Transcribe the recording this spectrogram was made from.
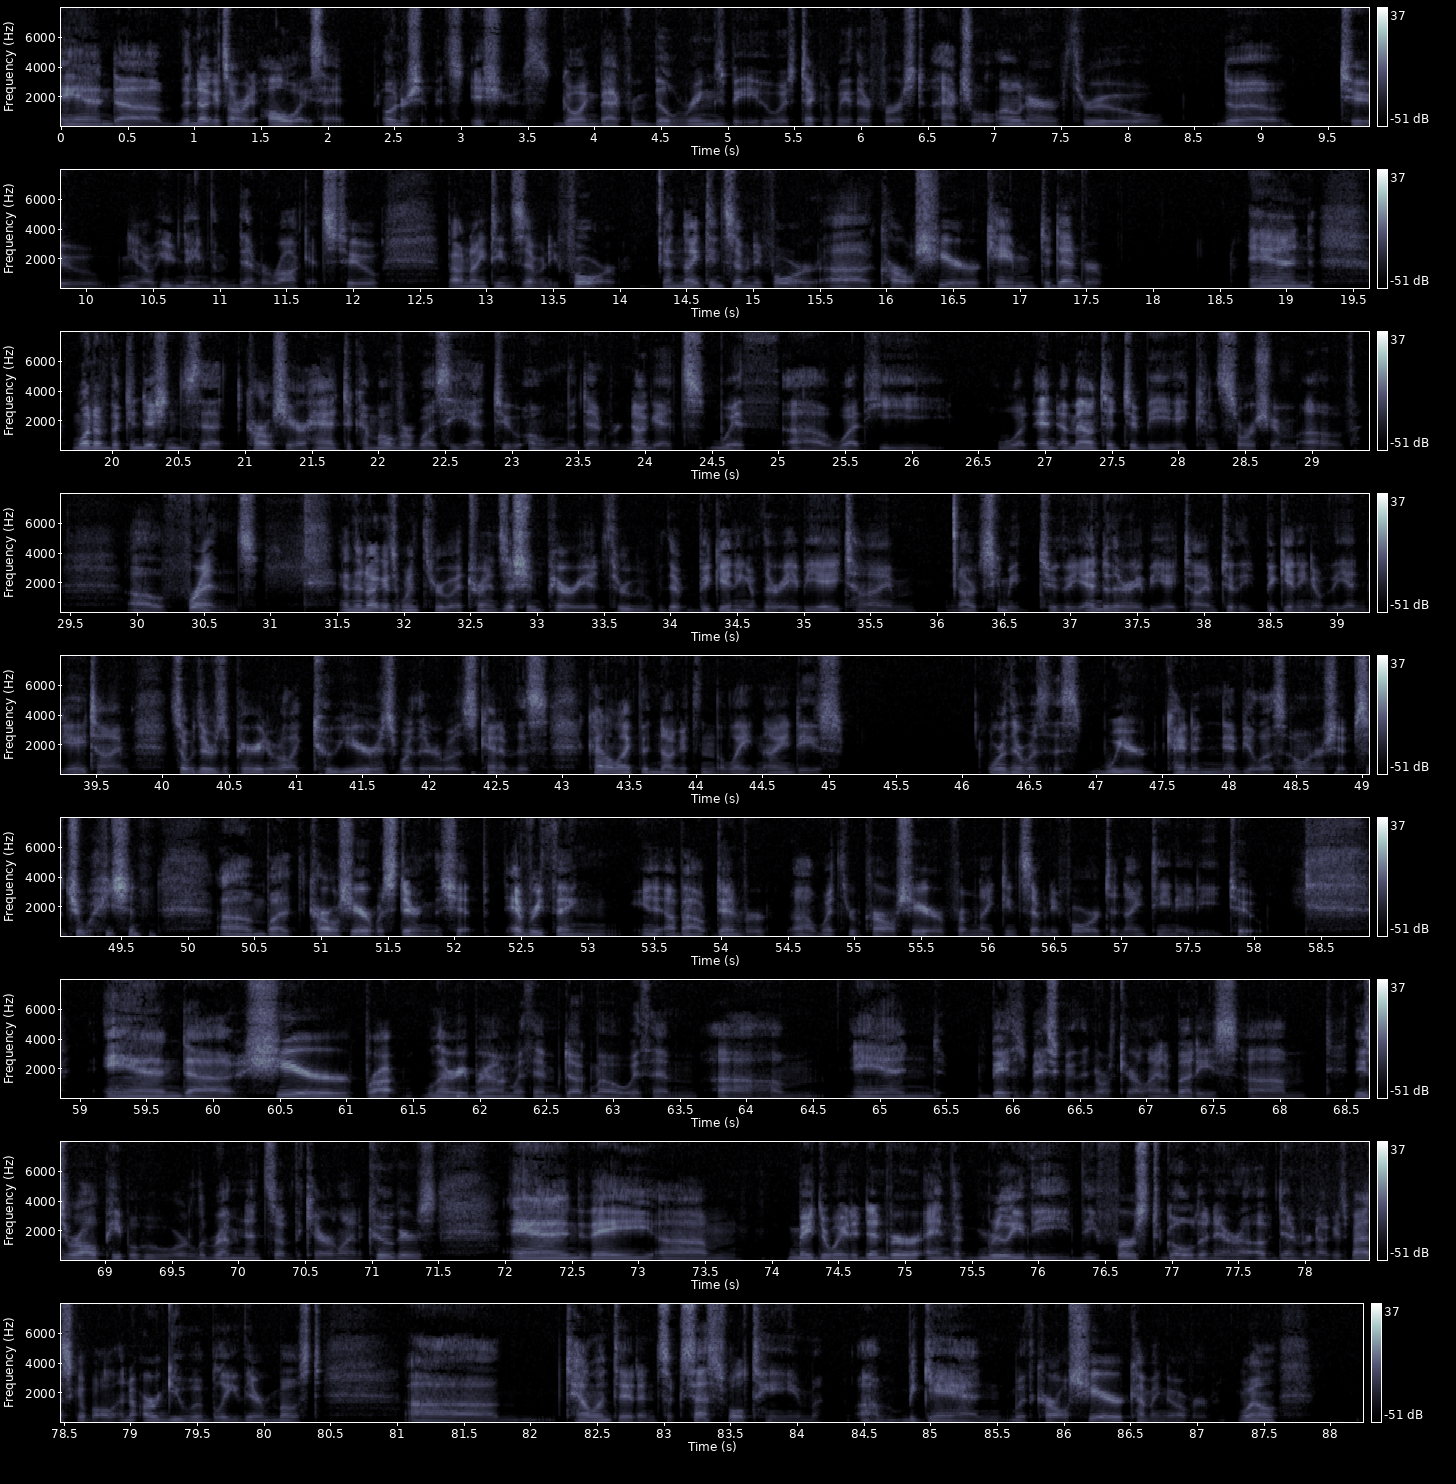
and uh, the Nuggets already always had ownership issues going back from Bill Ringsby, who was technically their first actual owner, through the to, you know, he named them Denver Rockets to about 1974. In 1974, uh, Carl Scheer came to Denver. And one of the conditions that Carl Scheer had to come over was he had to own the Denver Nuggets with uh, what he what and amounted to be a consortium of of friends. And the Nuggets went through a transition period through the beginning of their ABA time or excuse me, to the end of their ABA time to the beginning of the NBA time. So there was a period of like two years where there was kind of this, kind of like the Nuggets in the late 90s, where there was this weird kind of nebulous ownership situation. Um, but Carl Scheer was steering the ship. Everything in, about Denver uh, went through Carl Scheer from 1974 to 1982. And uh, Scheer brought Larry Brown with him, Doug Moe with him, um, and basically the North Carolina Buddies. Um, these were all people who were remnants of the Carolina Cougars, and they um, made their way to Denver. And the really the the first golden era of Denver Nuggets basketball, and arguably their most uh, talented and successful team, uh, began with Carl Scheer coming over. Well,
